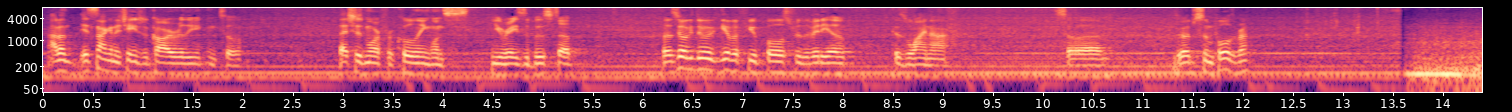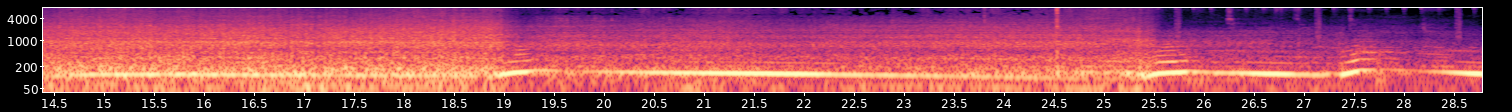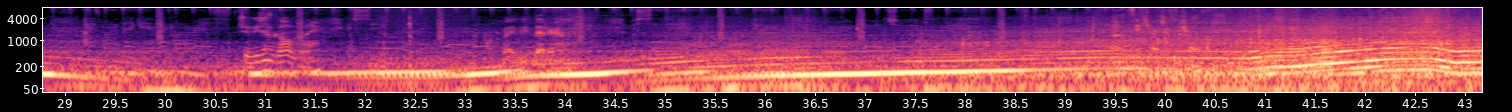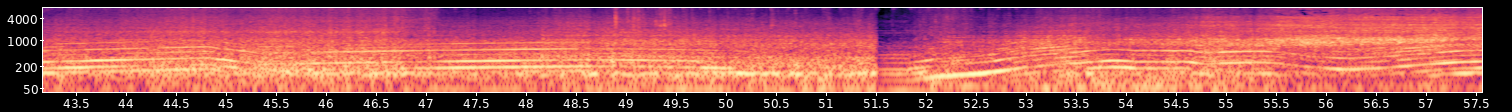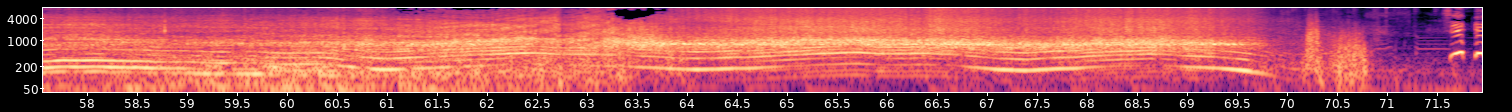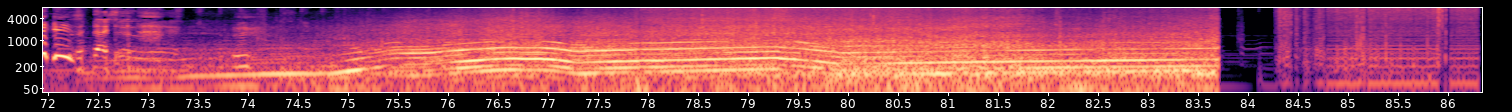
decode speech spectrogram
I don't. It's not going to change the car really until. That's just more for cooling once you raise the boost up. But let's go do give a few pulls for the video, because why not? So uh, let's go do some pulls, bro.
